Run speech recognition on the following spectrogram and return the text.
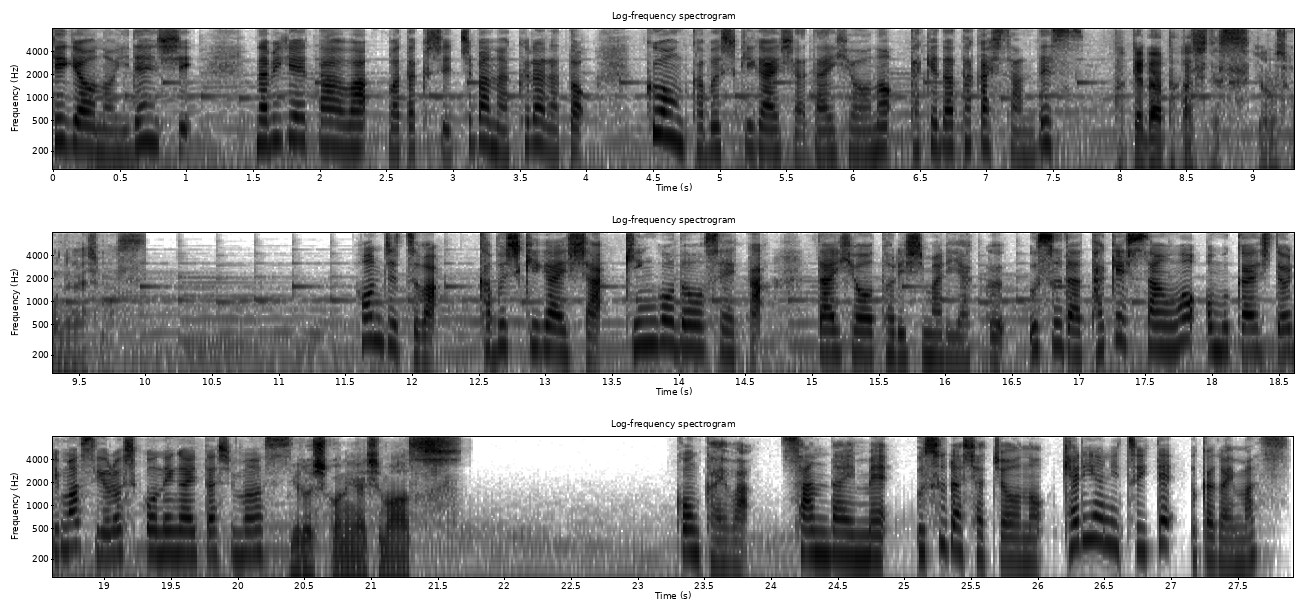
企業の遺伝子。ナビゲーターは私千葉なクララとクオン株式会社代表の武田隆さんです。武田隆です。よろしくお願いします。本日は株式会社金吾堂製菓代表取締役臼田武さんをお迎えしております。よろしくお願いいたします。よろしくお願いします。今回は三代目臼田社長のキャリアについて伺います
